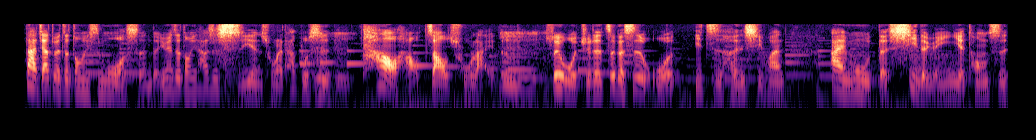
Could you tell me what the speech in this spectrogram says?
大家对这东西是陌生的，因为这东西它是实验出来，它不是套好招出来的，所以我觉得这个是我一直很喜欢。爱慕的戏的原因，也同时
